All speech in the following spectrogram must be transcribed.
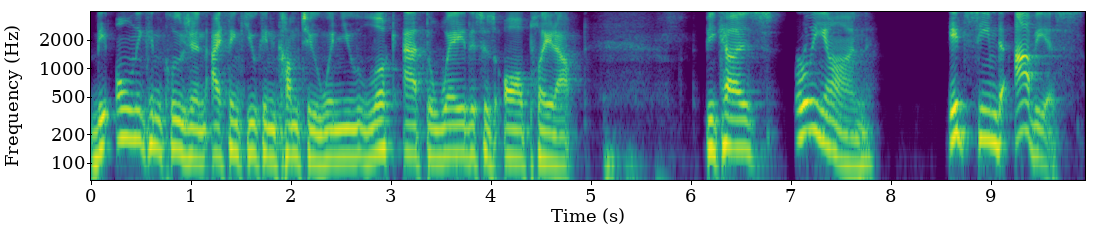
the only conclusion I think you can come to when you look at the way this is all played out. Because early on, it seemed obvious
